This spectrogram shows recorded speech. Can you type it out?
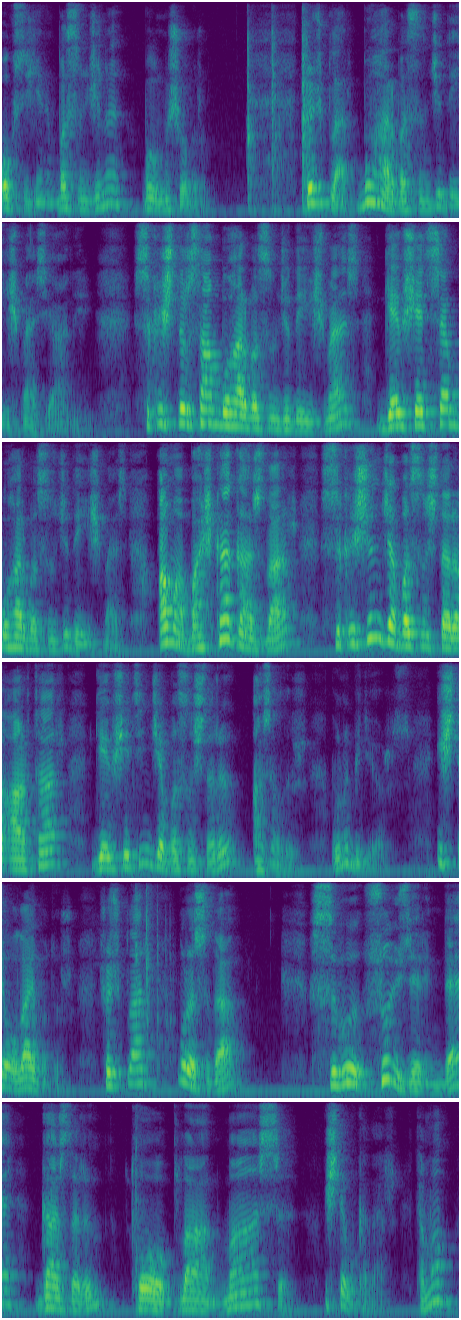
oksijenin basıncını bulmuş olurum. Çocuklar buhar basıncı değişmez yani. Sıkıştırsam buhar basıncı değişmez, gevşetsem buhar basıncı değişmez. Ama başka gazlar sıkışınca basınçları artar, gevşetince basınçları azalır. Bunu biliyoruz. İşte olay budur. Çocuklar burası da sıvı su üzerinde gazların toplanması. İşte bu kadar. Tamam?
